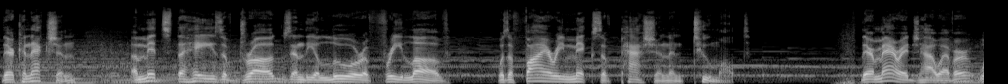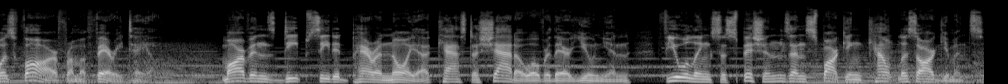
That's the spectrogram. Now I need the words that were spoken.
Their connection, amidst the haze of drugs and the allure of free love, was a fiery mix of passion and tumult. Their marriage, however, was far from a fairy tale. Marvin's deep-seated paranoia cast a shadow over their union, fueling suspicions and sparking countless arguments.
